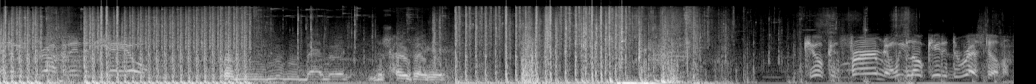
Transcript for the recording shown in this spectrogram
Enemies dropping into the AO. Batman. This hose right here. Kill confirmed, and we located the rest of them.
